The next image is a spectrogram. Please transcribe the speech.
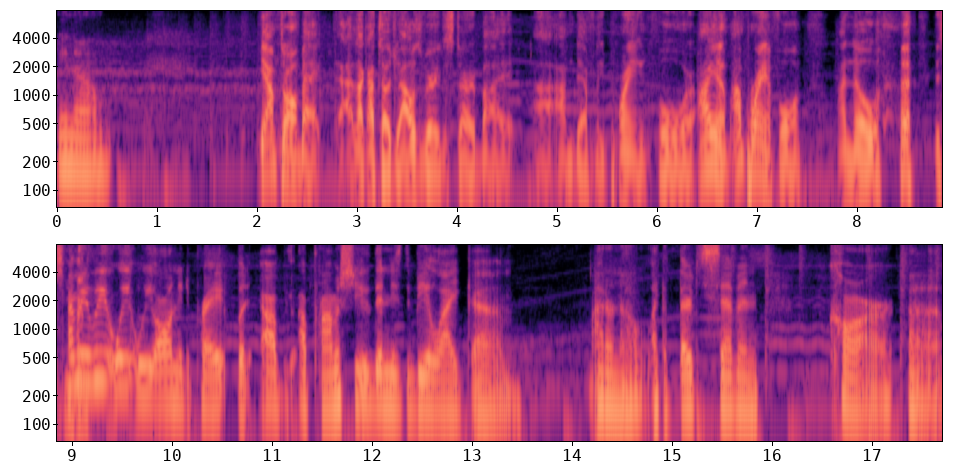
you know, yeah, I'm thrown back. Like I told you, I was very disturbed by it. Uh, I'm definitely praying for. I am. I'm praying for him. I know this. I Might, mean, we, we we all need to pray, but I I promise you, there needs to be like um, I don't know, like a 37 car uh,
